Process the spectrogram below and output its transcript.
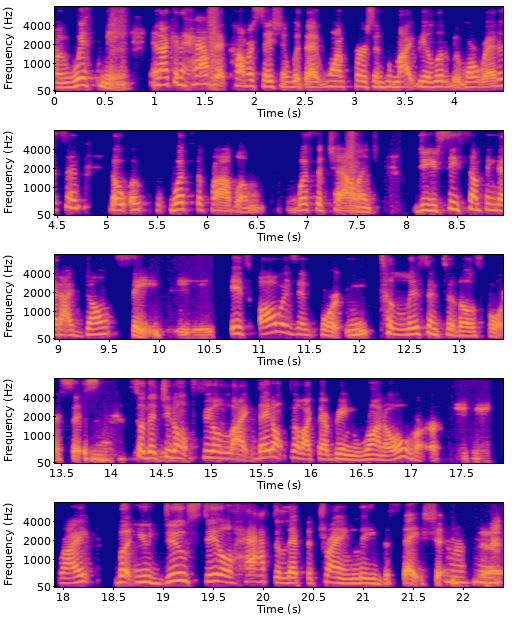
with me. And I can have that conversation with that one person who might be a little bit more reticent. Go, "Uh, what's the problem? What's the challenge? Do you see something that I don't see? Mhm. it's always important to listen to those voices so that you don't feel like they don't feel like they're being run over, Mhm. right? But you do still have to let the train leave the station. Yeah.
